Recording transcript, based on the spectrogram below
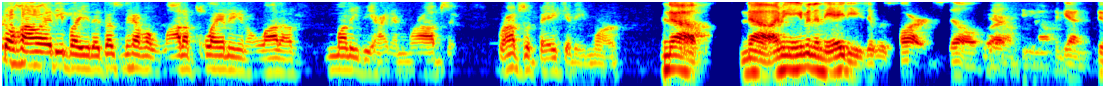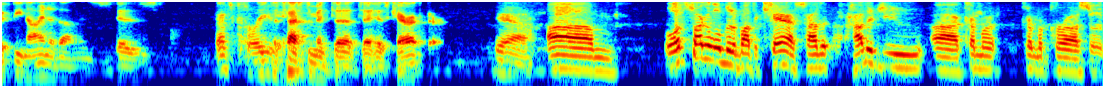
I don't know how anybody that doesn't have a lot of planning and a lot of money behind him robs it, robs a bank anymore. No, no. I mean, even in the '80s, it was hard still. Yeah. You know, again, 59 of them is is that's crazy. a testament to, to his character. Yeah. Um. Well, let's talk a little bit about the cast. How did how did you uh, come come across or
